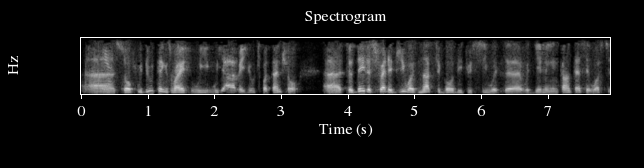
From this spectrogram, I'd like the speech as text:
Uh, Yeah. So if we do things right, we, we have a huge potential. Uh, today, the strategy was not to go D2C with uh, with gaming and contests. It was to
